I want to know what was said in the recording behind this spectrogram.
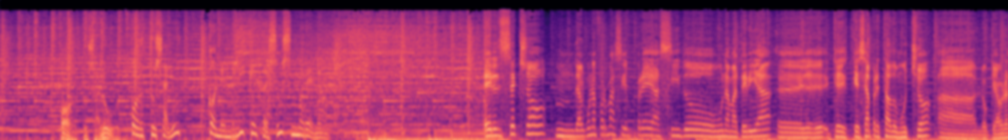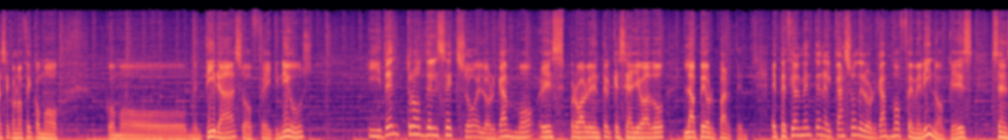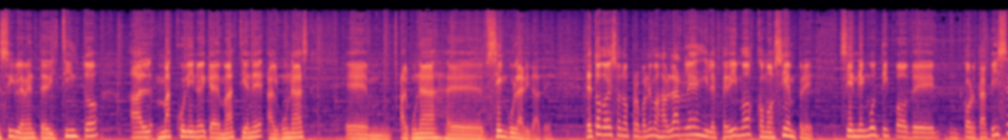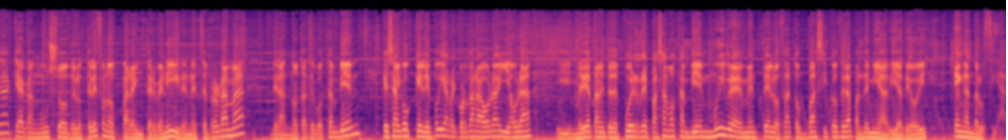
Por tu salud. Por tu salud con Enrique Jesús Moreno. El sexo, mm, de alguna forma, siempre ha sido una materia eh, que, se ha prestado mucho a lo que ahora se conoce como, como mentiras o fake news. Y dentro del sexo, el orgasmo es probablemente el que se ha llevado la peor parte. Especialmente en el caso del orgasmo femenino, que es sensiblemente distinto al masculino y que además tiene algunas eh, algunas eh, singularidades. De todo eso nos proponemos hablarles y les pedimos, como siempre, sin ningún tipo de cortapisa, que hagan uso de los teléfonos para intervenir en este programa, de las notas de voz también, que es algo que les voy a recordar ahora y ahora inmediatamente después repasamos también muy brevemente los datos básicos de la pandemia a día de hoy en Andalucía.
